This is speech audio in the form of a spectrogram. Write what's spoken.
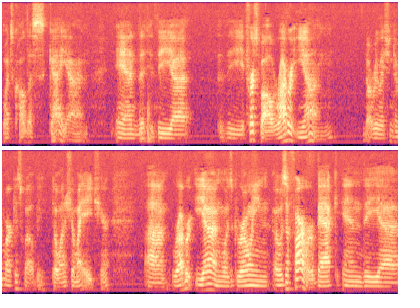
what's called a Scion, and the the, uh, the first of all, Robert Young, no relation to Marcus Welby. Don't want to show my age here. Um, Robert Young was growing. Uh, was a farmer back in the uh,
